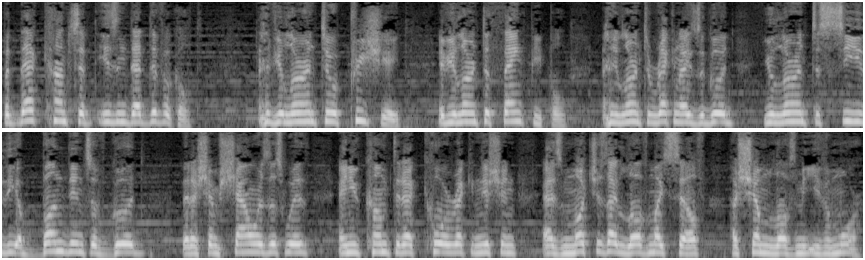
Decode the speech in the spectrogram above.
But that concept isn't that difficult. If you learn to appreciate, if you learn to thank people, you learn to recognize the good, you learn to see the abundance of good that Hashem showers us with, and you come to that core recognition as much as I love myself, Hashem loves me even more.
